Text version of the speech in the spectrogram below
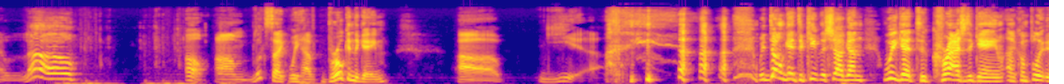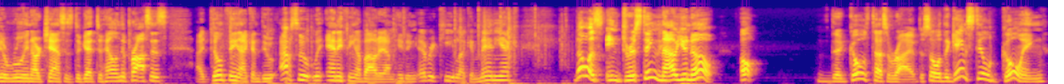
Hello? Oh, um, looks like we have broken the game. Uh, yeah. we don't get to keep the shotgun, we get to crash the game and completely ruin our chances to get to hell in the process. I don't think I can do absolutely anything about it. I'm hitting every key like a maniac. That was interesting, now you know. Oh, the ghost has arrived, so the game's still going.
